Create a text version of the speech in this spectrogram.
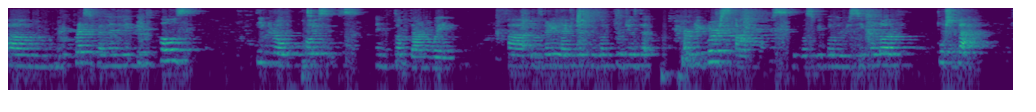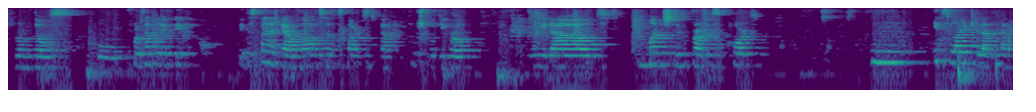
um, repressive and then we impose degrowth policies in top-down way, uh, it's very likely that we're going to produce the reverse outcomes because we're going to receive a lot of pushback from those who, for example, if, if, if the Spanish government all of a sudden starts to kind of push for degrowth without much democratic support, mm, it's likely that kind of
